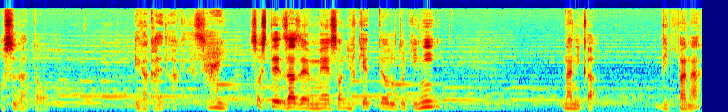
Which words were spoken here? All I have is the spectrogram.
お姿を描かれるわけですよ。はいそして座禅瞑想にふけっておる時に何か立派な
